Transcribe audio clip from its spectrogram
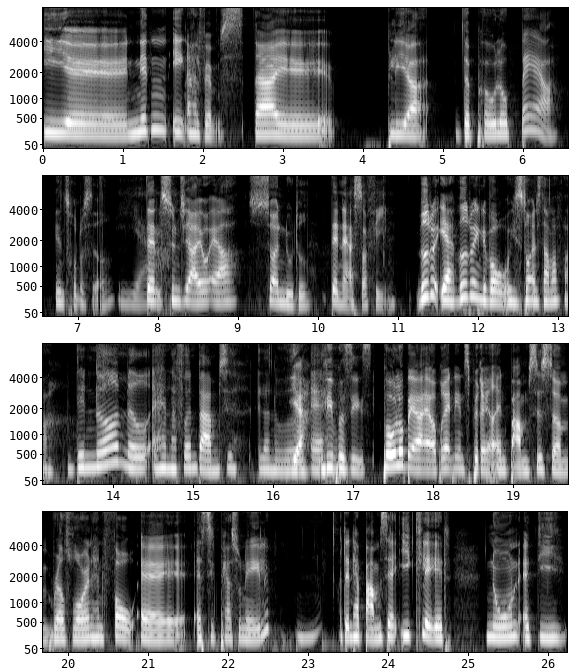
I øh, 1991, der øh, bliver The Polo Bear introduceret. Ja. Den synes jeg jo er så nuttet. den er så fin. Ved du, ja, ved du egentlig, hvor historien stammer fra? Det er noget med, at han har fået en bamse, eller noget. Ja, af, lige præcis. Polo Bear er oprindeligt inspireret af en bamse, som Ralph Lauren han får af, af sit personale. Mm. Og den her bamse er iklædt nogle af de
